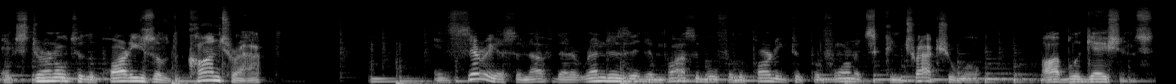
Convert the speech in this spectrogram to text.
external to the parties of the contract, and serious enough that it renders it impossible for the party to perform its contractual obligations.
